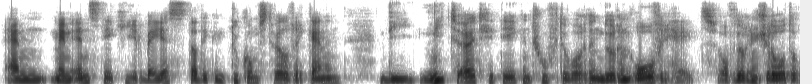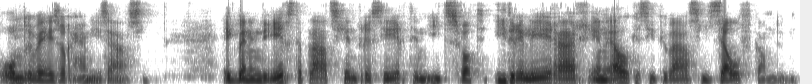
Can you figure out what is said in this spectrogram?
En mijn insteek hierbij is dat ik een toekomst wil verkennen die niet uitgetekend hoeft te worden door een overheid of door een grote onderwijsorganisatie. Ik ben in de eerste plaats geïnteresseerd in iets wat iedere leraar in elke situatie zelf kan doen.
